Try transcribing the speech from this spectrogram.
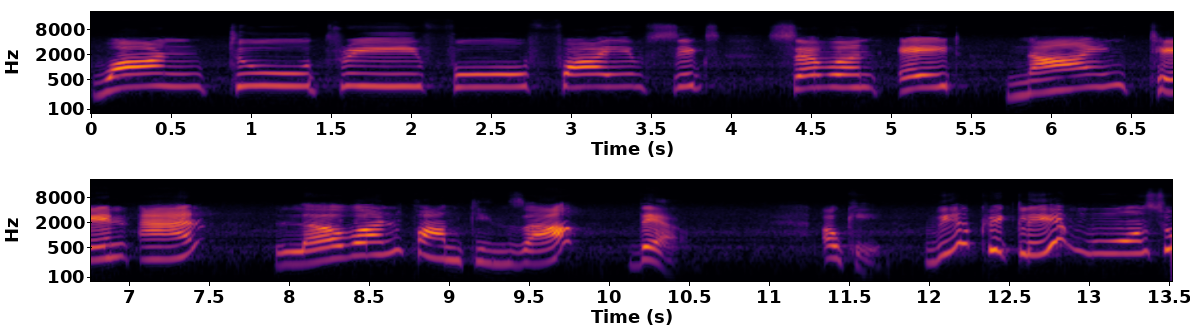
1, 2, 3, 4, 5, 6, 7, 8, 9, 10 and 11 pumpkins are there. Okay, we will quickly move on to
